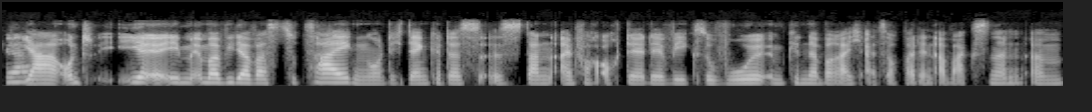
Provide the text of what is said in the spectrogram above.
Ja. ja, und ihr eben immer wieder was zu zeigen. Und ich denke, das ist dann einfach auch der, der Weg, sowohl im Kinderbereich als auch bei den Erwachsenen, ähm,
